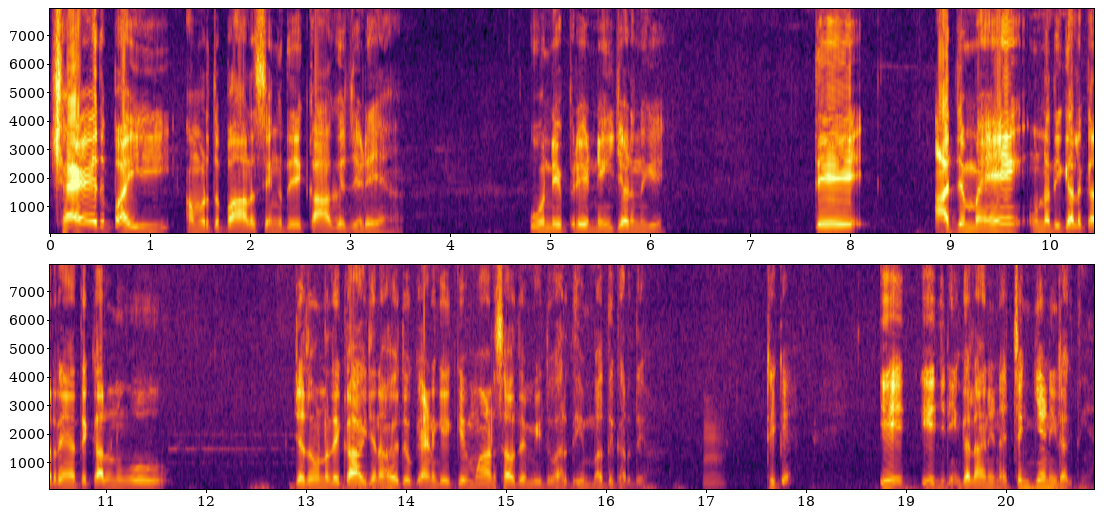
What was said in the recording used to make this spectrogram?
ਸ਼ਾਇਦ ਭਾਈ ਅਮਰਤਪਾਲ ਸਿੰਘ ਦੇ ਕਾਗਜ਼ ਜਿਹੜੇ ਆ ਉਹ ਨੇਪਰੇ ਨਹੀਂ ਚੜਨਗੇ ਤੇ ਅੱਜ ਮੈਂ ਉਹਨਾਂ ਦੀ ਗੱਲ ਕਰ ਰਿਹਾ ਤੇ ਕੱਲ ਨੂੰ ਉਹ ਜਦੋਂ ਉਹਨਾਂ ਦੇ ਕਾਗਜ਼ ਨਾ ਹੋਏ ਤਾਂ ਕਹਿਣਗੇ ਕਿ ਮਾਨ ਸਾਹਿਬ ਦੇ ਉਮੀਦਵਾਰ ਦੀ ਮਦਦ ਕਰਦੇ ਹੋ। ਠੀਕ ਹੈ? ਇਹ ਇਹ ਜਿਹੜੀਆਂ ਗੱਲਾਂ ਨੇ ਨਾ ਚੰਗੀਆਂ ਨਹੀਂ ਲੱਗਦੀਆਂ।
